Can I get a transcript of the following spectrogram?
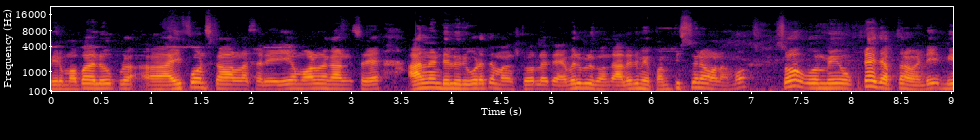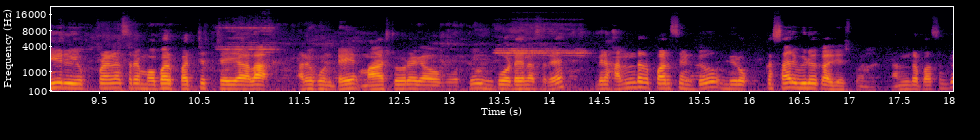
మీరు మొబైల్ ఇప్పుడు ఐఫోన్స్ కావాలన్నా సరే ఏ మోడల్ కావాలన్నా సరే ఆన్లైన్ డెలివరీ కూడా అయితే మన స్టోర్లో అయితే అవైలబుల్గా ఉంది. ఆల్రెడీ మేము పంపిస్తూనే ఉన్నాము. సో మేము ఒకటే చెప్తున్నామండి. మీరు ఎప్పుడైనా సరే మొబైల్ పర్చేస్ చేయాలా అనుకుంటే మా స్టోరే కాకపోతే ఇంకోటైనా సరే మీరు హండ్రెడ్ పర్సెంట్ మీరు ఒక్కసారి వీడియో కాల్ చేసుకోండి. హండ్రెడ్ పర్సెంట్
